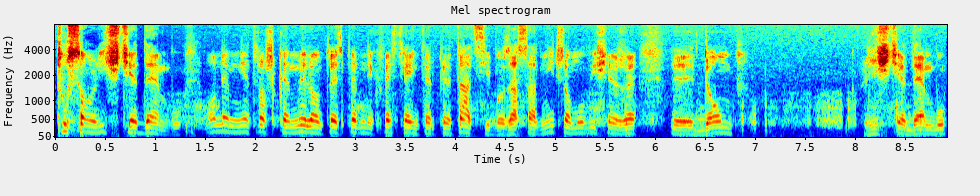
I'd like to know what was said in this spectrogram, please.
Tu są liście dębu. One mnie troszkę mylą, to jest pewnie kwestia interpretacji, bo zasadniczo mówi się, że dąb, liście dębu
